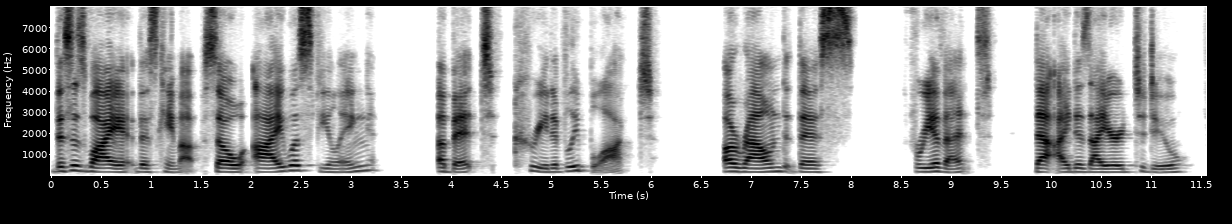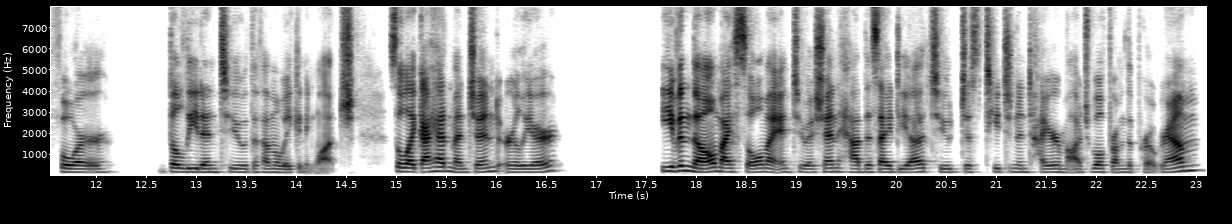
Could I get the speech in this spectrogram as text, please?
This is why this came up. So I was feeling a bit creatively blocked around this free event that I desired to do for the lead into the Femme Awakening launch. So, like I had mentioned earlier, even though my soul, my intuition had this idea to just teach an entire module from the program,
